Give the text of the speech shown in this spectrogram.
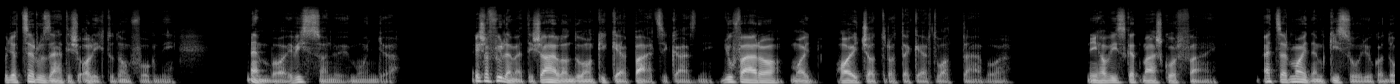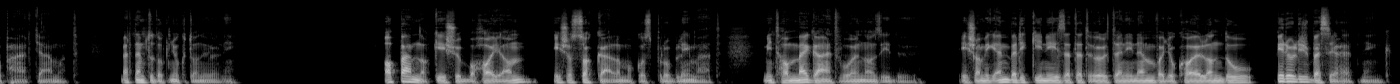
hogy a ceruzát is alig tudom fogni. Nem baj, visszanő, mondja. És a fülemet is állandóan ki kell pálcikázni, gyufára, majd hajcsatra tekert vattával. Néha viszket, máskor fáj. Egyszer majdnem kiszórjuk a dobhártyámat, mert nem tudok nyugton ülni. Apámnak később a hajam és a szakállam okoz problémát, mintha megállt volna az idő. És amíg emberi kinézetet ölteni nem vagyok hajlandó, miről is beszélhetnénk?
